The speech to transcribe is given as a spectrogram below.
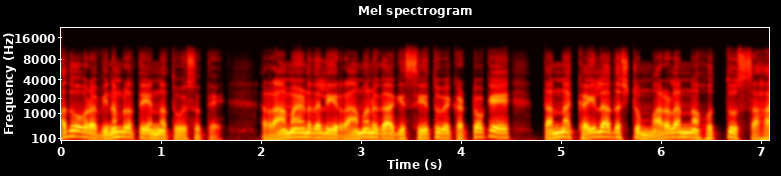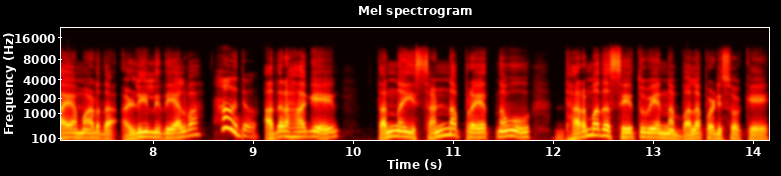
ಅದು ಅವರ ವಿನಮ್ರತೆಯನ್ನ ತೋರಿಸುತ್ತೆ. ರಾಮಾಯಣದಲ್ಲಿ ರಾಮನುಗಾಗಿ ಸೇತುವೆ ಕಟ್ಟೋಕೆ ತನ್ನ ಕೈಲಾದಷ್ಟು ಮರಳನ್ನ ಹೊತ್ತು ಸಹಾಯ ಮಾಡದ ಅಳ್ಳಿಲಿದೆಯಲ್ವಾ ಹೌದು. ಅದರ ಹಾಗೆ ತನ್ನ ಈ ಸಣ್ಣ ಪ್ರಯತ್ನವು ಧರ್ಮದ ಸೇತುವೆಯನ್ನ ಬಲಪಡಿಸೋಕೆ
